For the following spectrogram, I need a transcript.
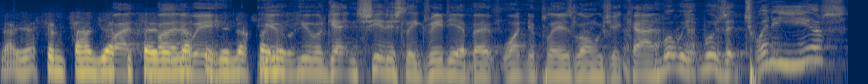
know, yeah, sometimes you have By, to say by the way, you, anyway. you were getting seriously greedy about wanting to play as long as you can. What was, what was it, 20 years?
